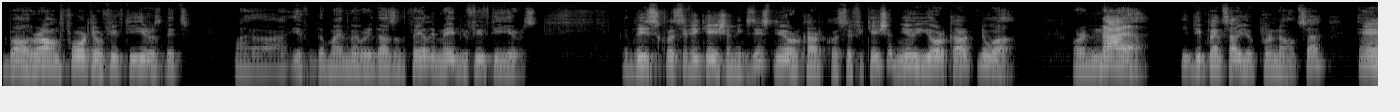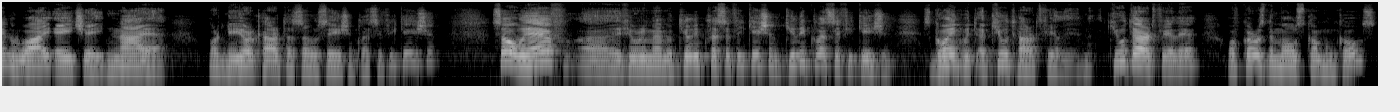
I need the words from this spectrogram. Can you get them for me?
about around 40 or 50 years. That, uh, if the, my memory doesn't fail, maybe 50 years. this classification exists, New York Heart classification, New York Heart NUA, or NIA, it depends how you pronounce, huh? N-Y-H-A, NIA, or New York Heart Association classification. So we have, uh, if you remember, Killip classification. Killip classification is going with acute heart failure. Acute heart failure, of course, the most common cause,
